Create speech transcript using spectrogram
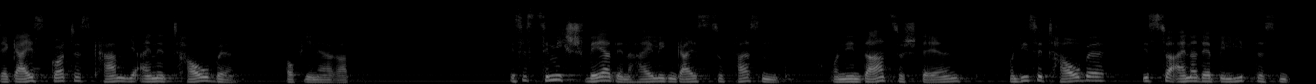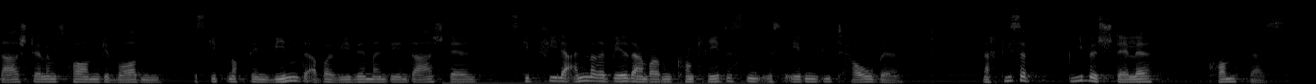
der Geist Gottes kam wie eine Taube auf ihn herab. Es ist ziemlich schwer, den Heiligen Geist zu fassen und ihn darzustellen. Und diese Taube ist zu einer der beliebtesten Darstellungsformen geworden. Es gibt noch den Wind, aber wie will man den darstellen? Es gibt viele andere Bilder, aber am konkretesten ist eben die Taube. Nach dieser Bibelstelle kommt das.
